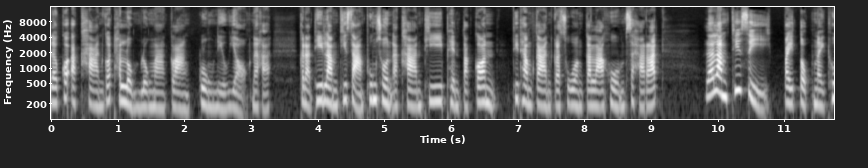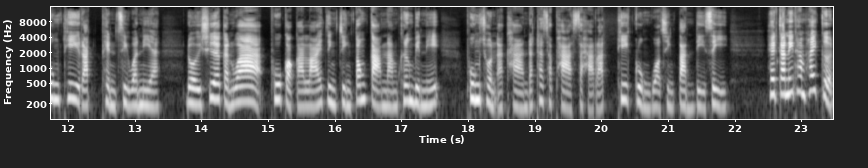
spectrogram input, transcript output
แล้วก็อาคารก็ถล่มลงมากลางกรุงนิวยอร์กนะคะ ขณะที่ลำที่ 3 พุ่งชนอาคารที่เพนตากอนที่ทำการกระทรวงกลาโหมสหรัฐ และลำที่ 4 ไปตกในทุ่งที่รัฐเพนซิลเวเนีย โดยเชื่อกันว่าผู้ก่อการร้ายจริง ๆ ต้องการนำเครื่องบินนี้ พุ่งชนอาคารรัฐสภาสหรัฐที่กรุงวอชิงตันดีซีเหตุการณ์นี้ทำให้เกิด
